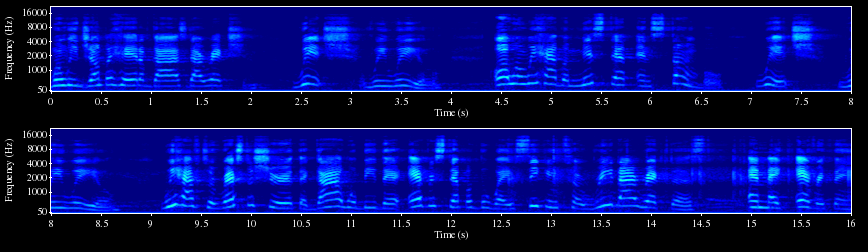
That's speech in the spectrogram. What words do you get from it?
when we jump ahead of God's direction, which we will, or when we have a misstep and stumble, which we will. We have to rest assured that God will be there every step of the way, seeking to redirect us and make everything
